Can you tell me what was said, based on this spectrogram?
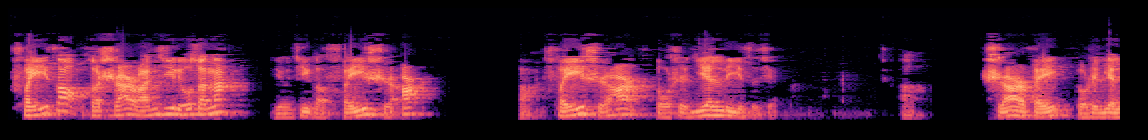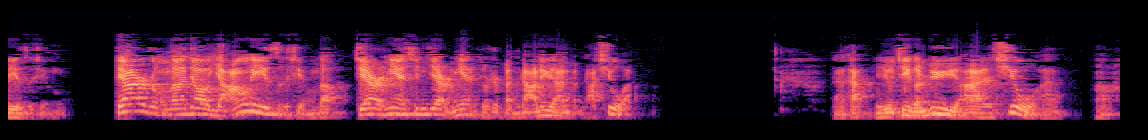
肥皂和十二烷基硫酸钠，你就记个肥十二啊，肥十二都是阴离子型啊。十二肥都是阴离子型。第二种呢叫阳离子型的，洁尔面、新洁尔面就是苯扎氯胺、苯扎溴胺。大家看，你就记个氯胺、溴胺啊，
